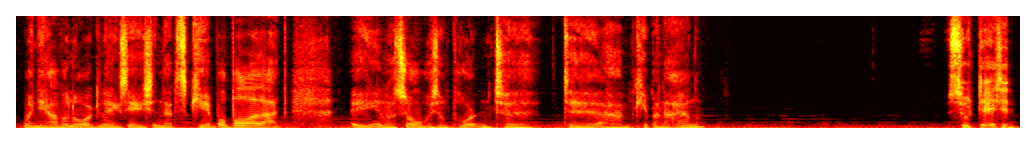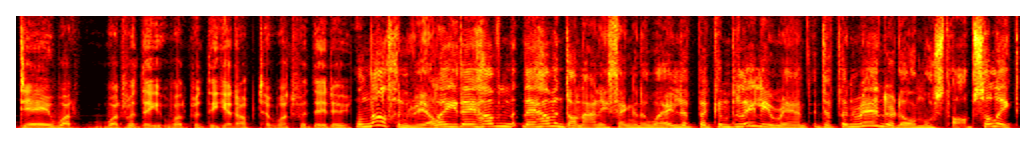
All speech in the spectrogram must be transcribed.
when you have an organisation that's capable of that, you know it's always important to to um, keep an eye on them. So day to day, what what would they what would they get up to? What would they do? Well, nothing really. They haven't they haven't done anything in a while. They've been completely rendered. They've been rendered almost obsolete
